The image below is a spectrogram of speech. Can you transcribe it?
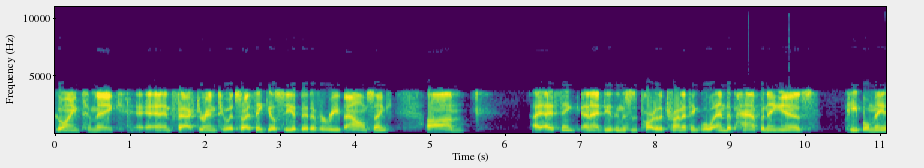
going to make and factor into it. So I think you'll see a bit of a rebalancing. Um, I, I think, and I do think this is part of the trend. I think what will end up happening is people may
